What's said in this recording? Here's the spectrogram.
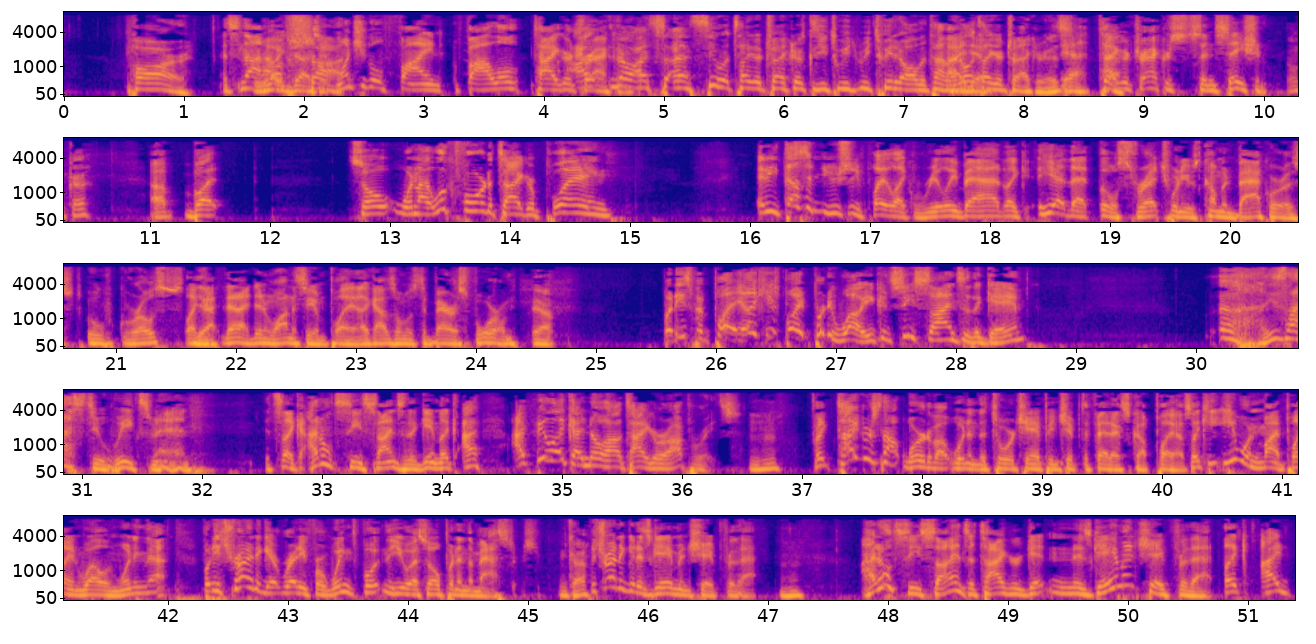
par. It's not how he does shot. it. Why don't you go find follow Tiger I, Tracker? no, I, see what Tiger Tracker is because you tweet, retweet it all the time. I I know what. Tiger Tracker is. yeah, Tiger Tracker's sensational. Okay. Uh, but so when I look forward to Tiger playing, and he doesn't usually play like really bad. Like he had that little stretch when he was coming back where it was ooh, gross. Like Yeah. I, then I didn't want to see him play. Like I was almost embarrassed for him. Yeah. But he's been playing like he's played pretty well. You can see signs of the game. Ugh, these last two weeks, man, it's like I don't see signs of the game. Like I, I feel like I know how Tiger operates. Mm-hmm. Like Tiger's not worried about winning the Tour Championship, the FedEx Cup playoffs. Like he, he wouldn't mind playing well and winning that, but he's trying to get ready for Winged Foot in the U.S. Open and the Masters. Okay. He's trying to get his game in shape for that. Mm-hmm. I don't see signs of Tiger getting his game in shape for that. Like I,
